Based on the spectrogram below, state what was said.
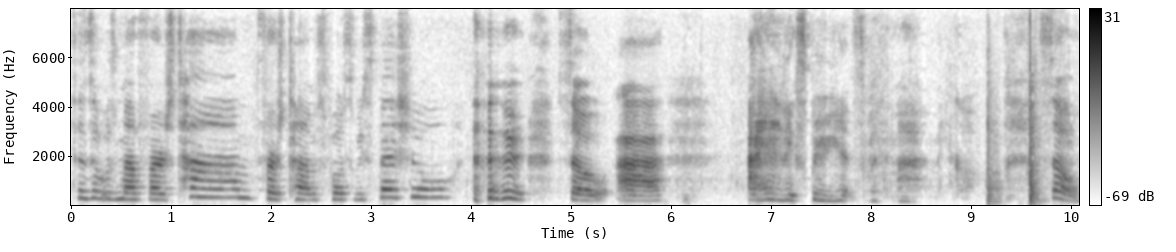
since it was my first time, first time supposed to be special. so I I had an experience with my makeup. So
